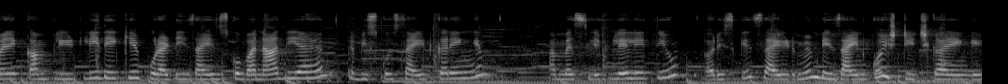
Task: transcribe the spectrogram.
मैंने कम्प्लीटली देखिए, पूरा डिज़ाइंस को बना दिया है। अब इसको साइड करेंगे। अब मैं स्लिप ले लेती हूँ और इसके साइड में हम डिज़ाइन को स्टिच करेंगे।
